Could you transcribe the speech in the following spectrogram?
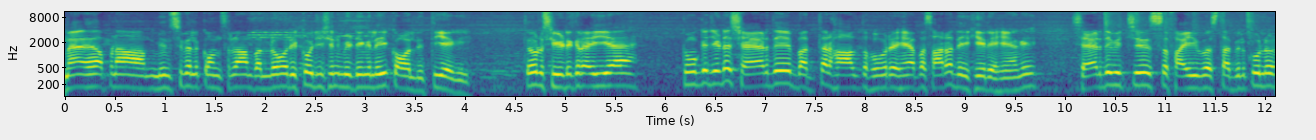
ਮੈਂ ਆਪਣਾ ਮਿਊਨਿਸਪਲ ਕੌਂਸਲਰਾਂ ਵੱਲੋਂ ਰਿਕੋਜੀਸ਼ਨ ਮੀਟਿੰਗ ਲਈ ਕਾਲ ਦਿੱਤੀ ਹੈਗੀ ਤੇ ਉਹ ਰਸੀਡ ਕਰਾਈ ਹੈ। ਕਿਉਂਕਿ ਜਿਹੜੇ ਸ਼ਹਿਰ ਦੇ ਬਦਤਰ ਹਾਲਤ ਹੋ ਰਹੇ ਆ ਆਪਾਂ ਸਾਰਾ ਦੇਖ ਹੀ ਰਹੇ ਹਾਂਗੇ। ਸ਼ਹਿਰ ਦੇ ਵਿੱਚ ਸਫ਼ਾਈ ਵਿਵਸਥਾ ਬਿਲਕੁਲ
